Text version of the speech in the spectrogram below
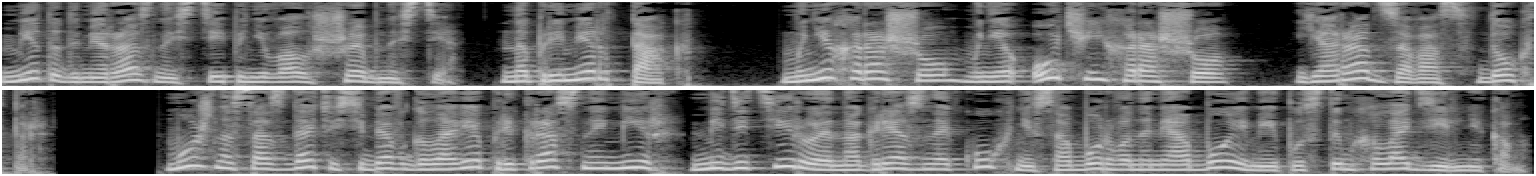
методами разной степени волшебности. Например, так. «Мне хорошо, мне очень хорошо. Я рад за вас, доктор». Можно создать у себя в голове прекрасный мир, медитируя на грязной кухне с оборванными обоями и пустым холодильником.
